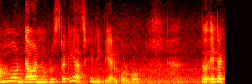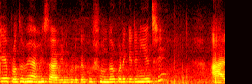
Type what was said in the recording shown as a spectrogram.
আম্মুর দেওয়া নুডলসটাকে আজকে রিপেয়ার করব। তো এটাকে প্রথমে আমি সয়াবিনগুলোকে খুব সুন্দর করে কেটে নিয়েছি। আর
